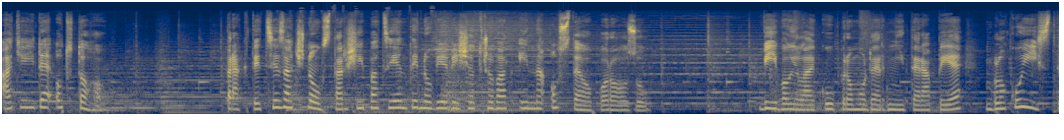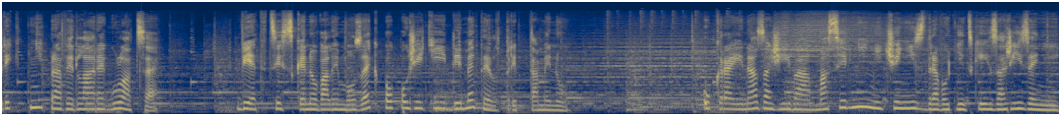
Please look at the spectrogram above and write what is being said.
ať jde od toho. Praktici začnou starší pacienty nově vyšetřovat i na osteoporózu. Vývoj léků pro moderní terapie blokují striktní pravidla regulace. Vědci skenovali mozek po požití dimetyltryptaminu. Ukrajina zažívá masivní ničení zdravotnických zařízení.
